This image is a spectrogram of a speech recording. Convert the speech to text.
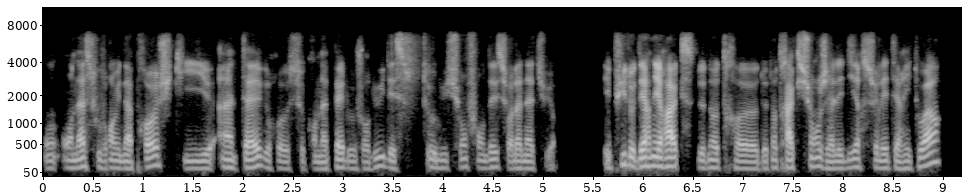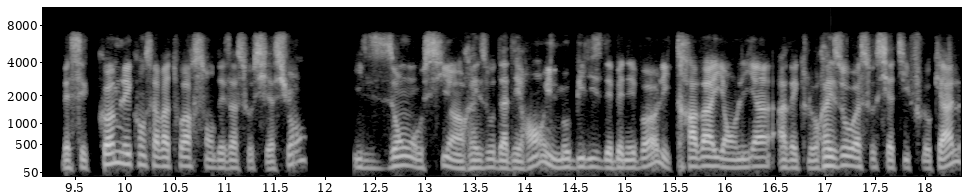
on, a souvent une approche qui intègre ce qu'on appelle aujourd'hui des solutions fondées sur la nature. Et puis le dernier axe de notre, de notre action, j'allais dire, sur les territoires, ben, c'est comme les conservatoires sont des associations, ils ont aussi un réseau d'adhérents, ils mobilisent des bénévoles, ils travaillent en lien avec le réseau associatif local.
